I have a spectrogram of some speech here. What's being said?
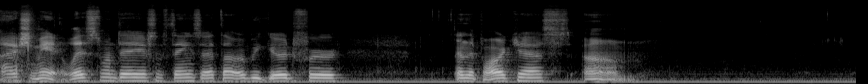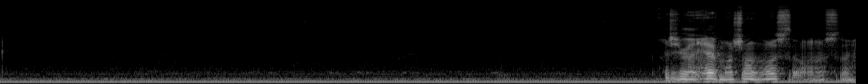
I actually made a list one day of some things that I thought would be good for in the podcast. Um, didn't really have much on the list, though, honestly.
